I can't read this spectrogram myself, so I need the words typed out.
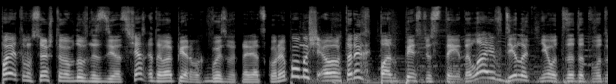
Поэтому все, что вам нужно сделать сейчас, это, во-первых, вызвать наряд скорой помощи, а во-вторых, под песню Stay Alive делать мне вот этот вот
